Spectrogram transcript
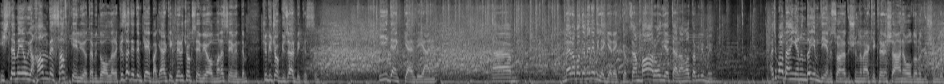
işlemeye uyuyor. Ham ve saf geliyor tabii doğal olarak. Kıza dedim ki hey bak erkekleri çok seviyor olmana sevindim. Çünkü çok güzel bir kızsın. İyi denk geldi yani. Ee, merhaba demene bile gerek yok. Sen bağır ol yeter anlatabiliyor muyum? Acaba ben yanındayım diye mi sonra düşündüm erkeklerin şahane olduğunu düşündüm.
